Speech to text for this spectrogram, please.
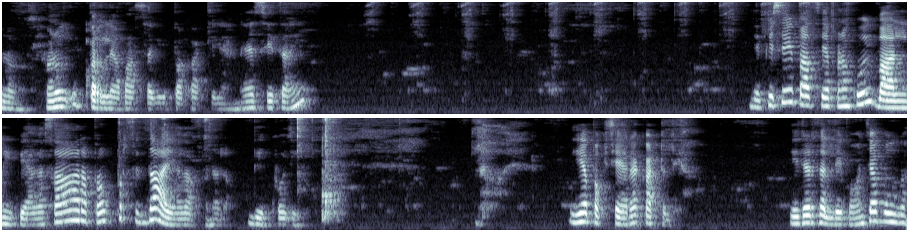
ਲਓ ਜੀ ਹੁਣ ਉੱਪਰਲਾ ਪਾਸਾ ਵੀ ਆਪਾਂ ਕੱਟ ਲੈਣਾ ਇਸੇ ਤਰ੍ਹਾਂ ਹੀ ਜੇ ਕਿਸੇ ਪਾਸੇ ਆਪਣਾ ਕੋਈ ਬਾਲ ਨਹੀਂ ਪਿਆਗਾ ਸਾਰਾ ਪ੍ਰੋਪਰ ਸਿੱਧਾ ਆਏਗਾ ਆਪਣਾ ਲਓ, ਦੇਖੋ ਜੀ ਇਹ ਆਪਾਂ ਚਿਹਰਾ ਕੱਟ ਲਿਆ ਇਧਰ ਥੱਲੇ ਪਹੁੰਚਾ ਪਊਗਾ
